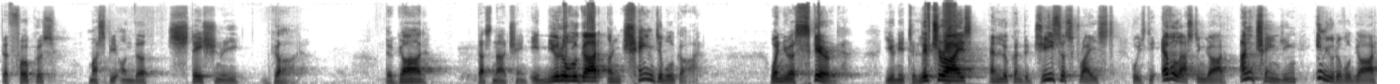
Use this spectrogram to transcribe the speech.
That focus must be on the stationary God. The God does not change. Immutable God, unchangeable God. When you are scared, you need to lift your eyes and look unto Jesus Christ, who is the everlasting God, unchanging, immutable God,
